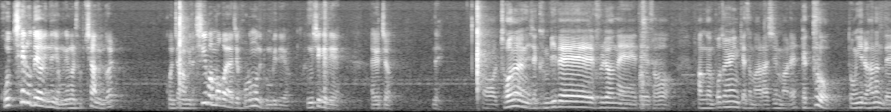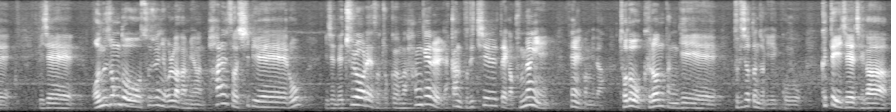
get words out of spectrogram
고체로 되어 있는 영양을 섭취하는 걸 권장합니다. 씹어 먹어야지 호르몬이 분비돼요. 음식에 대해 알겠죠? 어, 저는 이제 근비대 훈련에 대해서 방금 뽀종 형님께서 말하신 말에 100% 동의를 하는데 이제 어느 정도 수준이 올라가면 8에서 12회로 이제 natural에서 조금 한계를 약간 부딪힐 때가 분명히 생길 겁니다. 저도 그런 단계에 부딪혔던 적이 있고 그때 이제 제가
